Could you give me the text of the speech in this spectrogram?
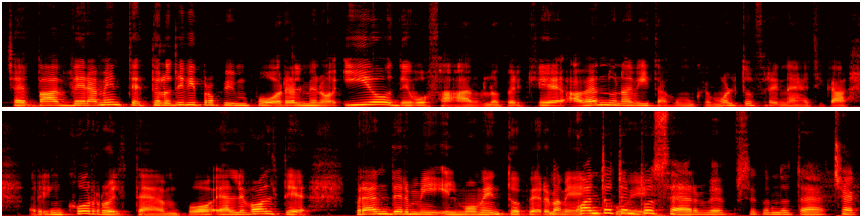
cioè va veramente te lo devi proprio imporre almeno io devo farlo perché avendo una vita comunque molto frenetica rincorro il tempo e alle volte prendermi il momento per Ma me quanto in cui- tempo serve secondo te? Cioè,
